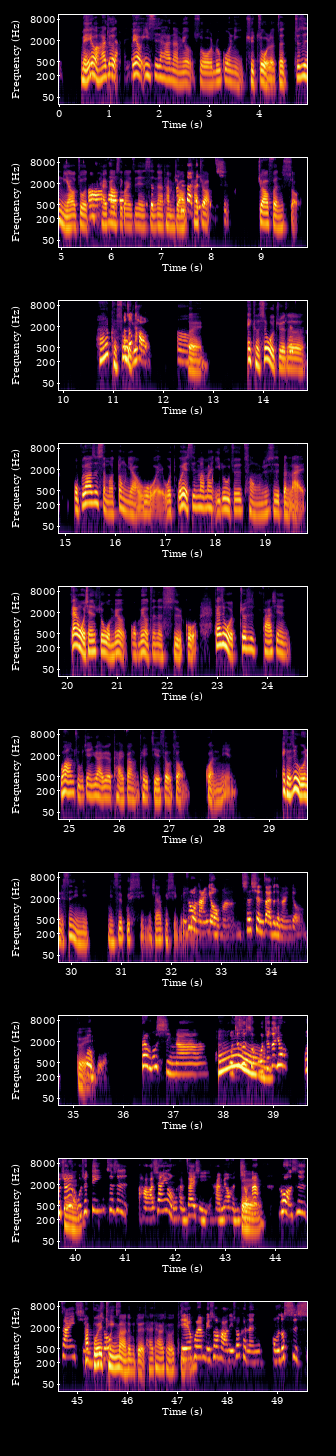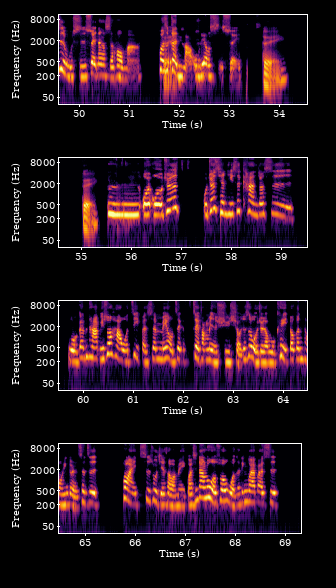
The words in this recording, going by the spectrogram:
没有，他就没有意思。她男朋友说，如果你去做了这，就是你要做哦开放式关系这件事，那他们就要他就要，就要分手啊。可是我我觉得就讨，嗯，对，哎，可是我觉得得我不知道是什么动摇我，哎，我我也是慢慢一路就是从就是本来，但我先说我没有我没有真的试过，但是我就是发现我好像逐渐越来越开放，可以接受这种观念。哎，可是如果你是你你你是不行，你现在不行的，你说我男友吗？是现在这个男友对，问我，但不行啊。啊，我就是说，我觉得用，我觉得，我觉得第一就是好啊，像因为我们可能在一起还没有很久，那，如果是在一起，他不会听嘛，对不对？他他会偷听，结婚，比如说好，你说可能我们都四四五十岁那个时候嘛，或者是更老五六十岁，对对。嗯，我我觉得，我觉得前提是看就是我跟他，比如说好，我自己本身没有这个这方面的需求，就是我觉得我可以都跟同一个人，甚至后来次数减少完没关系。但如果说我的另外一半是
